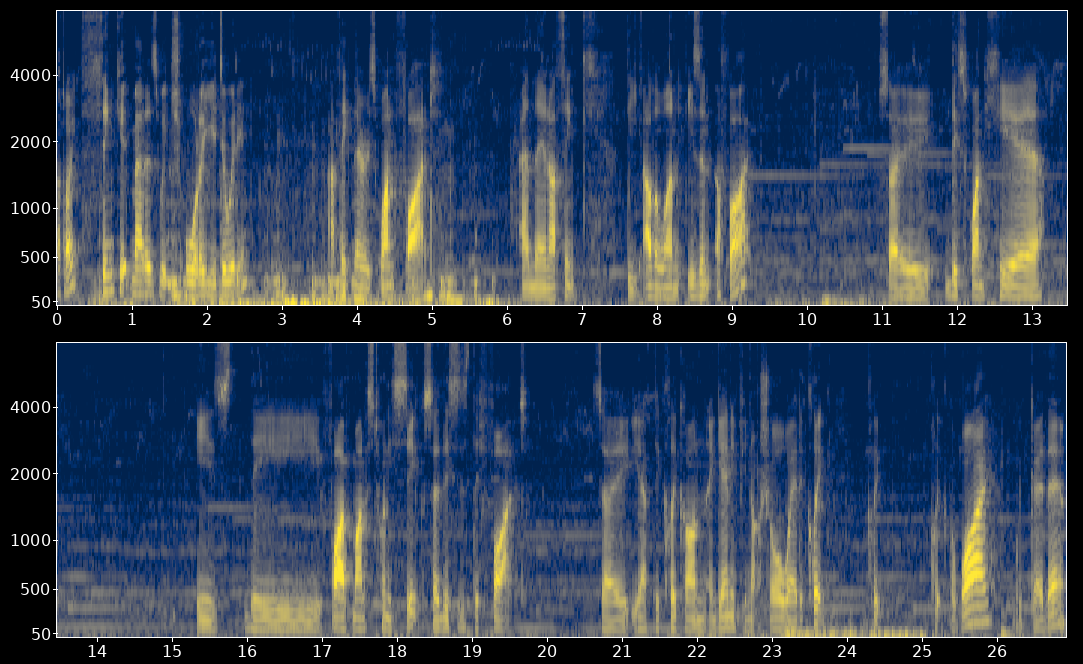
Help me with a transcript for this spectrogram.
I don't think it matters which order you do it in. I think there is one fight and then I think the other one isn't a fight. So this one here is the 5 minus 26 so this is the fight. So you have to click on again if you're not sure where to click click click the Y. We go there.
